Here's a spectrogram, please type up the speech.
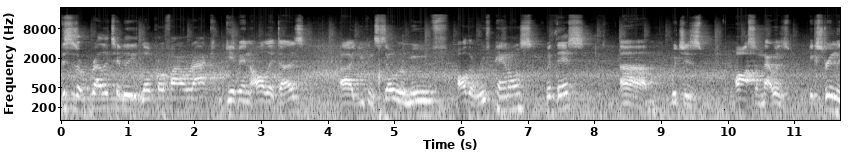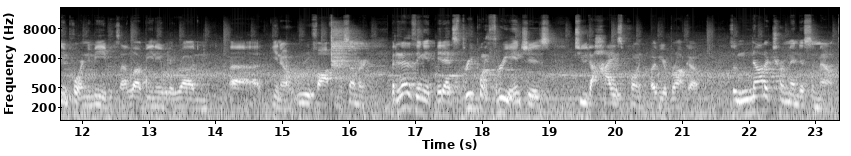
This is a relatively low profile rack given all it does. Uh, you can still remove all the roof panels with this, um, which is awesome. That was extremely important to me because I love being able to run, uh, you know, roof off in the summer. But another thing, it, it adds 3.3 inches to the highest point of your Bronco. So not a tremendous amount.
